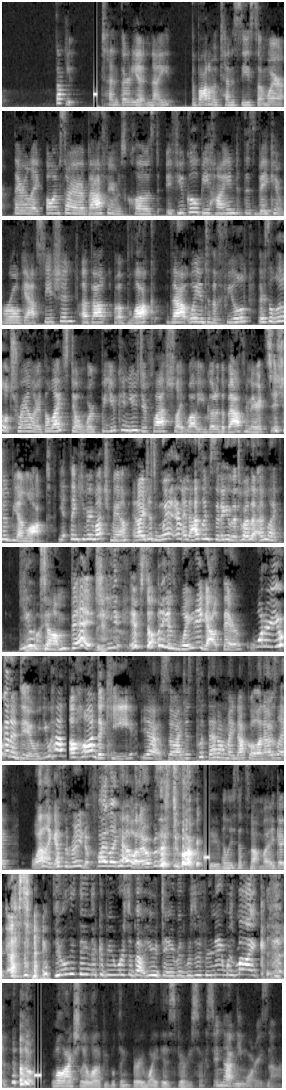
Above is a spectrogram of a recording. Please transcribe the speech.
Fuck you. 10.30 at night, the bottom of Tennessee somewhere. They were like, "Oh, I'm sorry, our bathroom is closed. If you go behind this vacant rural gas station about a block that way into the field, there's a little trailer. The lights don't work, but you can use your flashlight while you go to the bathroom there. It's, it should be unlocked. Yeah, thank you very much, ma'am. And I just went, and, and as I'm sitting in the toilet, I'm like, you dumb bitch! You, if somebody is waiting out there, what are you gonna do? You have a Honda key. Yeah, so I just put that on my knuckle, and I was like, well, I guess I'm ready to fight like hell when I open this door. David. At least that's not Mike, I guess. The only thing that could be worse about you, David, was if your name was Mike. well, actually, a lot of people think Barry White is very sexy. not anymore, he's not.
